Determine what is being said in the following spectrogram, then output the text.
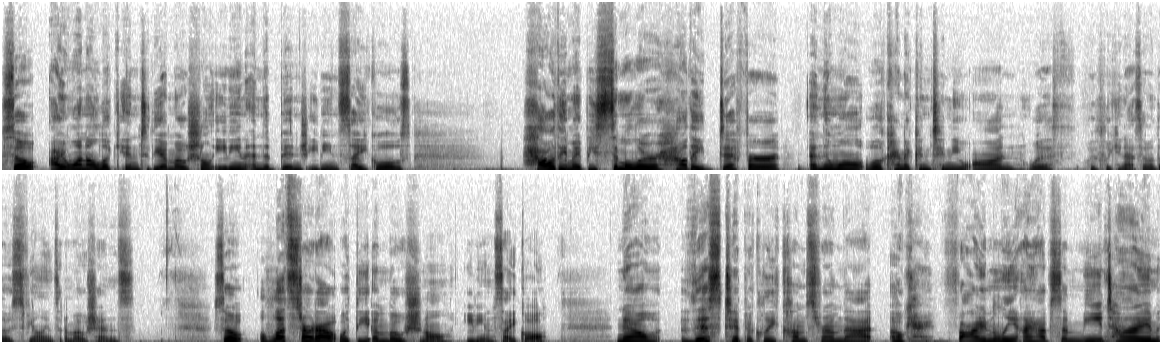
So, I want to look into the emotional eating and the binge eating cycles, how they might be similar, how they differ, and then we'll we'll kind of continue on with with looking at some of those feelings and emotions. So, let's start out with the emotional eating cycle. Now, this typically comes from that, okay, finally I have some me time,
